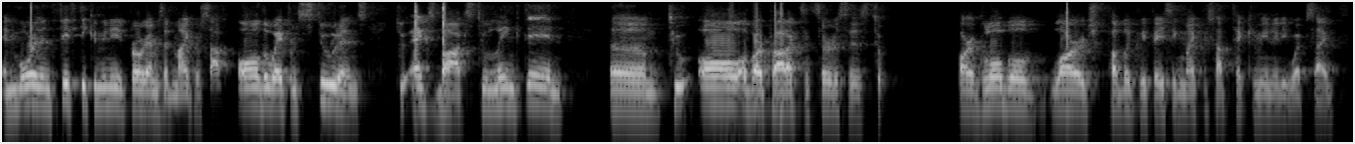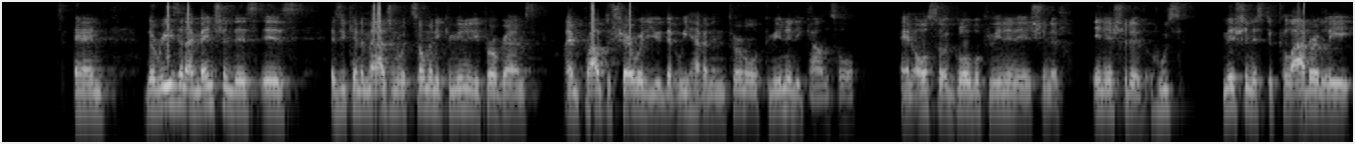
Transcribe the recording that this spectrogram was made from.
and more than 50 community programs at Microsoft, all the way from students to Xbox to LinkedIn um, to all of our products and services to our global, large, publicly facing Microsoft Tech Community website. And the reason I mention this is, as you can imagine, with so many community programs, I'm proud to share with you that we have an internal community council and also a global community initiative initiative whose mission is to collaboratively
